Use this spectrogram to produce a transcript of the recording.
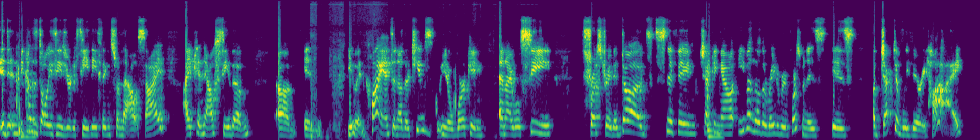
it, and because mm-hmm. it's always easier to see these things from the outside, I can now see them um, in you know in clients and other teams you know working and i will see frustrated dogs sniffing checking mm-hmm. out even though the rate of reinforcement is is objectively very high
